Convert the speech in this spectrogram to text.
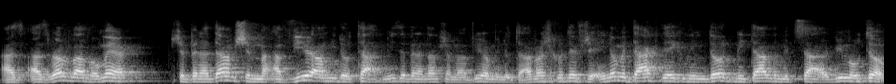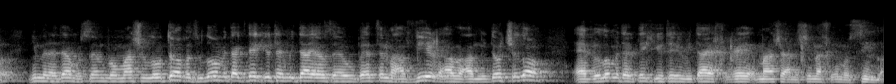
אז, אז רבא אומר, שבן אדם שמעביר על מידותיו, מי זה בן אדם שמעביר על מידותיו? מה שכותב שאינו מדקדק למדוד מידה למצערים אותו. אם בן אדם עושה בו משהו לא טוב, אז הוא לא מדקדק יותר מדי על זה, הוא בעצם מעביר על המידות שלו, אה, והוא לא מדקדק יותר מדי אחרי מה שאנשים אחרים עושים לו.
